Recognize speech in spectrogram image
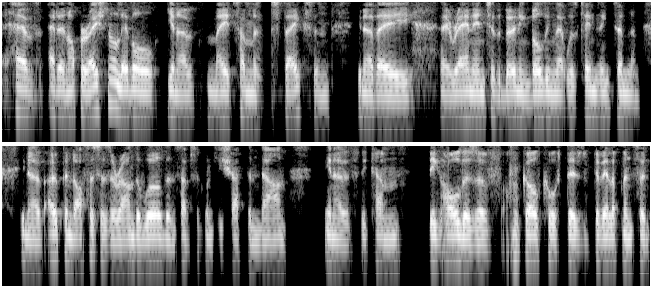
have at an operational level, you know, made some mistakes, and you know they they ran into the burning building that was Kensington, and you know have opened offices around the world and subsequently shut them down. You know, have become big holders of, of golf course developments. And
